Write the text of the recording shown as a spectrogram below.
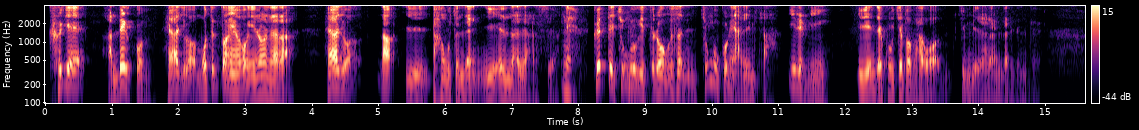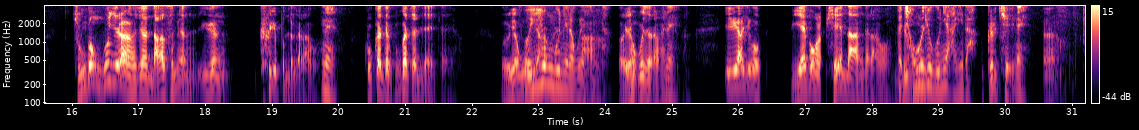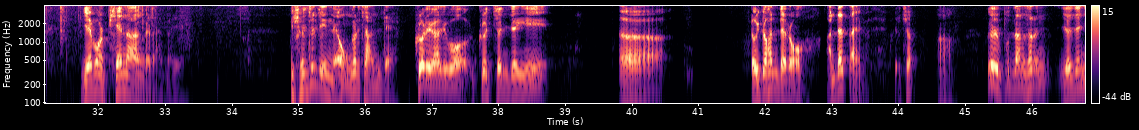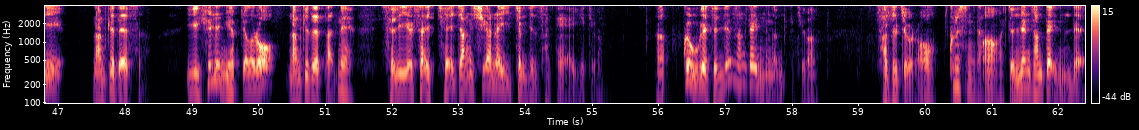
크게 안 되게끔 해가지고 모택동하고 인원해라 해가지고 나 이 한국 전쟁이 일어나지 않았어요. 네. 그때 중국이 들어온 것은 중국군이 아닙니다. 이름이 이게 이제 국제법하고 긴밀히 해당되는 건데 중공군이라고 하자 나갔으면 이건 크게 붙는 거라고. 네. 국가 대 국가 전쟁이 돼요. 의용군이라고. 의용군이라고. 했습니다. 아, 의용군이라고 네. 했다. 이래 가지고 예봉을 피해 나간 거라고. 그러니까 미국은- 정규군이 아니다. 그렇지. 네. 예봉을 피해 나간 거란 말이야. 현실적인 내용은 그렇지 않은데. 그래가지고 그 전쟁이, 어, 의도한 대로 안 됐다, 이 말이에요. 그렇죠? 어. 그래서 분단선은 여전히 남게 됐어. 이게 휴전 협정으로 남게 됐다. 네. 세계 역사의 최장 시간의 정전 상태야, 이게 지금. 어? 그 우리가 전쟁 상태에 있는 겁니다, 지금. 사실적으로. 그렇습니다. 어, 전쟁 상태에 있는데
